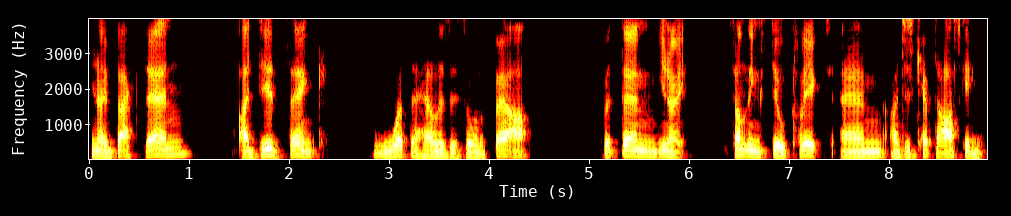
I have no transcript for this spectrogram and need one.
you know, back then I did think, what the hell is this all about? But then, you know, something still clicked and I just kept asking.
